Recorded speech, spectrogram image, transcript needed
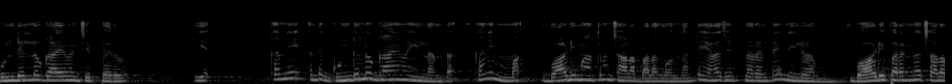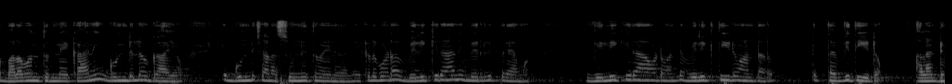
గుండెల్లో గాయం అని చెప్పారు కానీ అంటే గుండెలో గాయం అయిందంట కానీ మ బాడీ మాత్రం చాలా బలంగా ఉంది. అంటే ఎలా చెప్తున్నారంటే నేను బాడీ పరంగా చాలా బలవంతున్నే కానీ గుండెలో గాయం. అంటే గుండె చాలా సున్నితమైనదని. ఇక్కడ కూడా వెలికి రాని వెర్రి ప్రేమ. వెలికి రావడం అంటే వెలికి తీయడం అంటారు. అంటే తవ్వి తీయటం. అలాంటి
